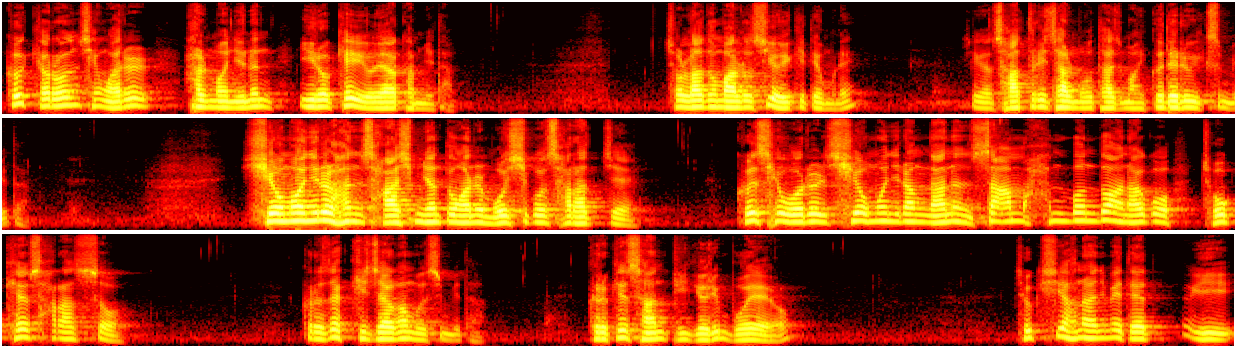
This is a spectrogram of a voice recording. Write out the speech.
그 결혼 생활을 할머니는 이렇게 요약합니다. 전라도 말로 쓰여 있기 때문에 제가 사투리 잘 못하지만 그대로 읽습니다. 시어머니를 한 40년 동안을 모시고 살았지. 그 세월을 시어머니랑 나는 싸움 한 번도 안 하고 좋게 살았어. 그러자 기자가 묻습니다. 그렇게 산 비결이 뭐예요? 즉시 하나님의 대, 이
